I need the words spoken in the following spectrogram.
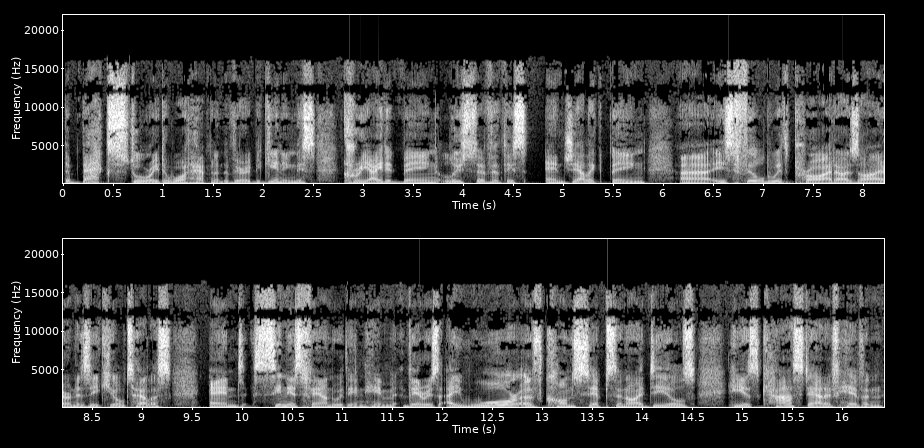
the backstory to what happened at the very beginning. This created being, Lucifer, this angelic being, uh, is filled with pride, Isaiah and Ezekiel tell us, and sin is found within him. There is a war of concepts and ideals. He is cast out of heaven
